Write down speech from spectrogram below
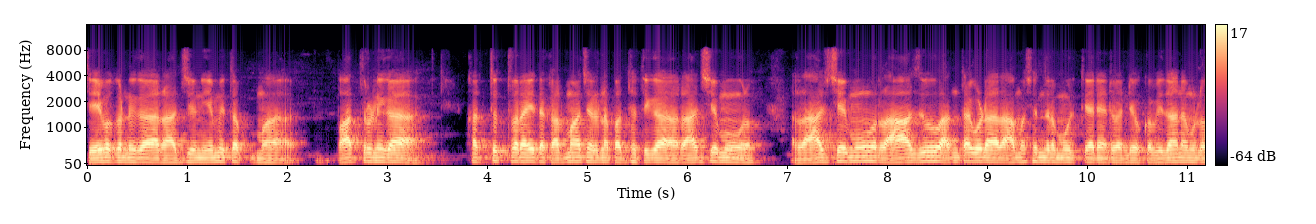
సేవకునిగా రాజ్యం నియమిత మా- పాత్రునిగా కర్తృత్వరహిత కర్మాచరణ పద్ధతిగా రాజ్యము రాజ్యము రాజు అంతా కూడా రామచంద్రమూర్తి అనేటువంటి ఒక విధానంలో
